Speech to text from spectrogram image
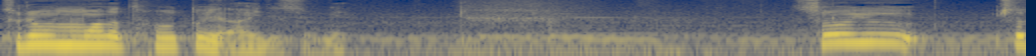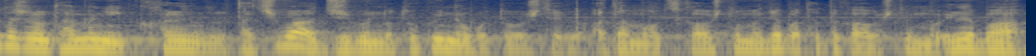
それもまだ尊い愛ですよね。そういう人たちのために彼たちは自分の得意なことをしている頭を使う人もいれば戦う人もいれば、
